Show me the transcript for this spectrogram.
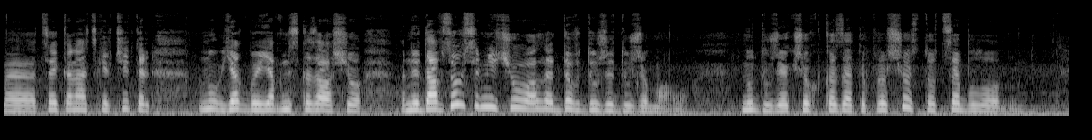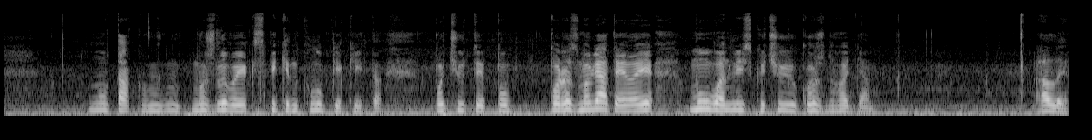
е, цей канадський вчитель, ну, якби я б не сказала, що не дав зовсім нічого, але дав дуже-дуже мало. Ну, дуже, якщо казати про щось, то це було ну так, можливо, як спікінг-клуб який-то почути, порозмовляти, але я мову англійську чую кожного дня. Але.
